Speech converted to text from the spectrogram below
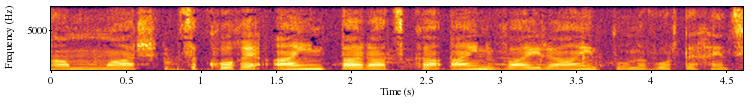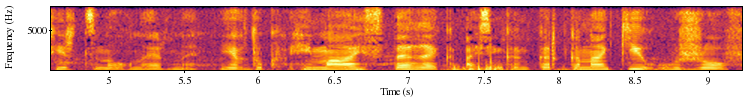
համար ձգող է այն տարածքը, այն վայրը, այն տունը, որտեղ հենց իր ծնողներն են։ Եվ դուք հիմա այստեղ եք, այսինքն կրկնակի ուժով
